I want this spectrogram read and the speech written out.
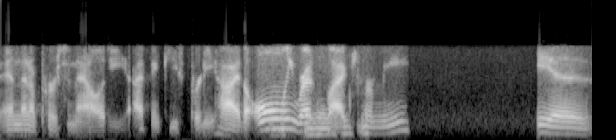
and then a personality, I think he's pretty high. The only red Mhm. flag for me is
